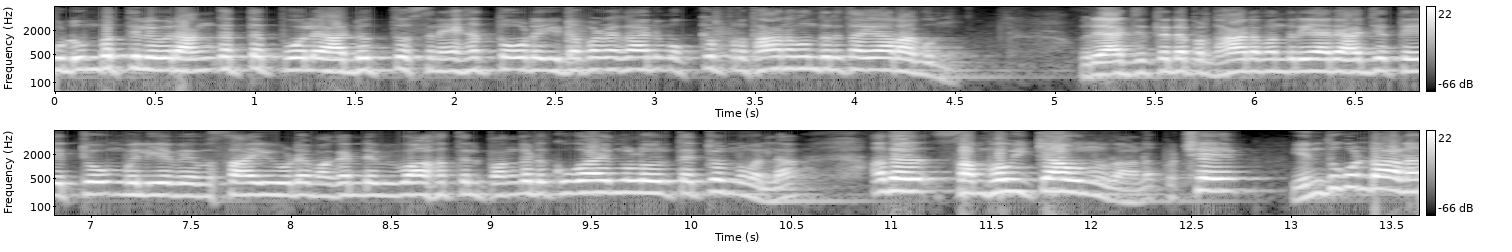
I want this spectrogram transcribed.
കുടുംബത്തിലെ ഒരു അംഗത്തെ പോലെ അടുത്ത സ്നേഹത്തോടെ ഇടപഴകാനും ഒക്കെ പ്രധാനമന്ത്രി തയ്യാറാകുന്നു. ഒരു രാജ്യത്തിന്റെ പ്രധാനമന്ത്രി ആ രാജ്യത്തെ ഏറ്റവും വലിയ വ്യവസായിയുടെ മകന്റെ വിവാഹത്തിൽ പങ്കെടുക്കുക എന്നുള്ള ഒരു തെറ്റൊന്നുമല്ല. അത് സംഭവിക്കാവുന്നതാണ്. പക്ഷേ എന്തുകൊണ്ടാണ്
